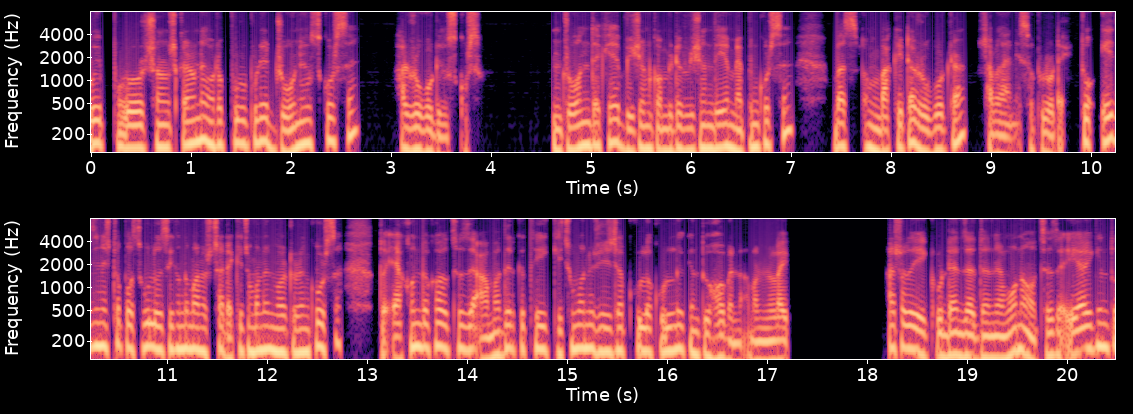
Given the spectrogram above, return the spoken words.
ওই রোড সংস্করণে ওরা পুরোপুরি ড্রোন ইউজ করছে আর রোবট ইউজ করছে। ড্রোন দেখে ভিশন কম্পিউটার ভিশন দিয়ে ম্যাপিং করছে, বাস বাকিটা রোবটরা সামলায় নিছে পুরোটাই। তো এই জিনিসটা পসিবল হয়েছে কিন্তু মানুষ ছাড়া কিছু মানুষ মনিটরিং করছে। তো এখন দেখা হচ্ছে যে আমাদের কাছে কিছু মানুষ হিসাবগুলো করলে কিন্তু হবে না মানে লাইক আসলে এই ডেঞ্জার ডেঞ্জার মনে হচ্ছে যে এআই কিন্তু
